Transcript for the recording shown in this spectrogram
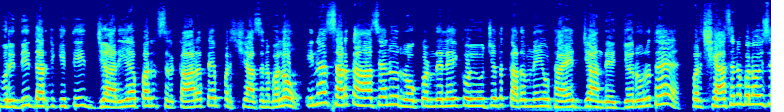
ਵ੍ਰਿੱਧੀ ਦਰਜ ਕੀਤੀ ਜਾ ਰਹੀ ਹੈ, ਪਰ ਸਰਕਾਰ ਅਤੇ ਪ੍ਰਸ਼ਾਸਨ ਵੱਲੋਂ ਇਹਨਾਂ ਸੜਕ ਹਾਦਸਿਆਂ ਨੂੰ ਰੋਕਣ ਦੇ ਲਈ ਕੋਈ ਉਚਿਤ ਕਦਮ ਨਹੀਂ ਉਠਾਏ ਜਾਂਦੇ ਜ਼ਰੂਰਤ ਹੈ। ਪ੍ਰਸ਼ਾਸਨ ਵੱਲੋਂ ਇਸ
